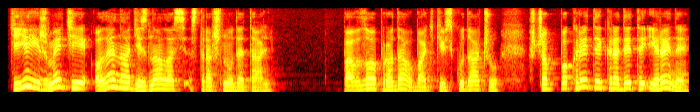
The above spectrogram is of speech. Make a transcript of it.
Тієї ж миті Олена дізналась страшну деталь. Павло продав батьківську дачу, щоб покрити кредити Ірини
